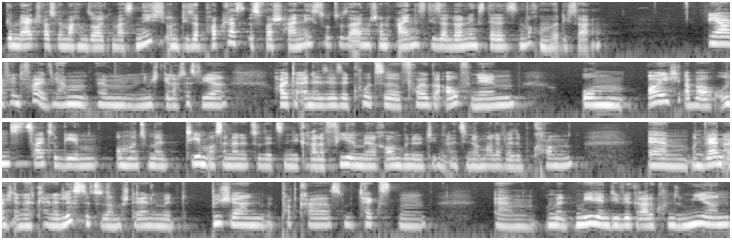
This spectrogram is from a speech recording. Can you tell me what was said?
gemerkt, was wir machen sollten, was nicht. Und dieser Podcast ist wahrscheinlich sozusagen schon eines dieser Learnings der letzten Wochen, würde ich sagen. Ja, auf jeden Fall. Wir haben ähm, nämlich gedacht, dass wir heute eine sehr, sehr kurze Folge aufnehmen, um euch, aber auch uns Zeit zu geben, um uns mit Themen auseinanderzusetzen, die gerade viel mehr Raum benötigen, als sie normalerweise bekommen ähm, und werden euch eine kleine Liste zusammenstellen mit Büchern, mit Podcasts, mit Texten ähm, und mit Medien, die wir gerade konsumieren,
